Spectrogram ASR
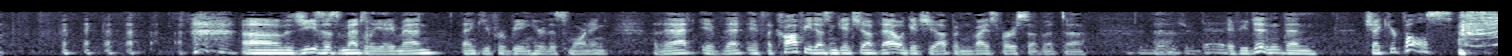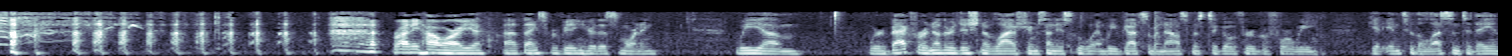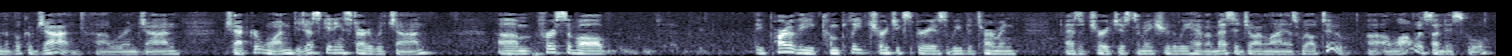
uh, the Jesus medley. Amen. Thank you for being here this morning. That if that if the coffee doesn't get you up, that will get you up, and vice versa. But uh, If you're if you didn't, then check your pulse. Ronnie, how are you? Uh, thanks for being here this morning. We um, we're back for another edition of Live Stream Sunday School, and we've got some announcements to go through before we get into the lesson today in the book of John. Uh, we're in John chapter one, just getting started with John. Um, first of all, the part of the complete church experience that we've determined as a church is to make sure that we have a message online as well too, uh, along with Sunday school,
